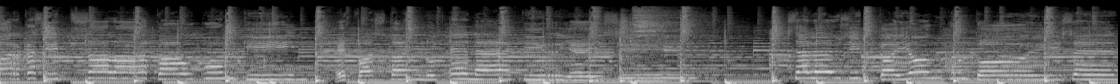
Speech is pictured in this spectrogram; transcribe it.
Karkasit salaa kaupunkiin, et vastannut enää kirjeisiin. Sä löysit kai jonkun toisen.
